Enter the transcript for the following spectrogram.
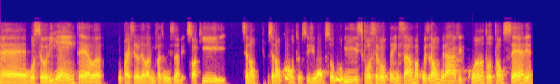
é, você orienta ela, o parceiro dela vir fazer o exame, só que você não, você não conta, o sigilo é absoluto. E se você for pensar, é uma coisa tão grave quanto, ou tão séria,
